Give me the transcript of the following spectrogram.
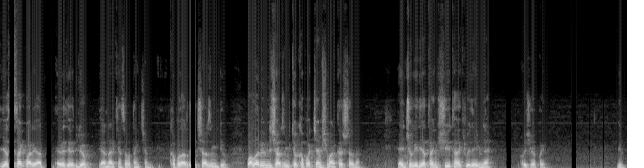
yasak var yarın. Evet evet biliyorum. Yarın erken sabahtan gideceğim. Kapalı şarjım gidiyor. Vallahi benim de şarjım bitiyor. Kapatacağım şimdi arkadaşlar ben. En çok hediye atan kişiyi takip edeyim de. O şey yapayım. Bugün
